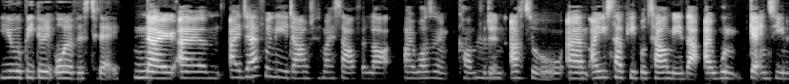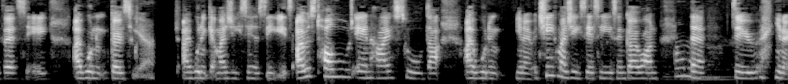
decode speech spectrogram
you would be doing all of this today? No, um, I definitely doubted myself a lot. I wasn't confident mm. at all. Um, I used to have people tell me that I wouldn't get into university, I wouldn't go to yeah. I wouldn't get my GCSEs. I was told in high school that I wouldn't, you know, achieve my GCSEs and go on oh to do, you know,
